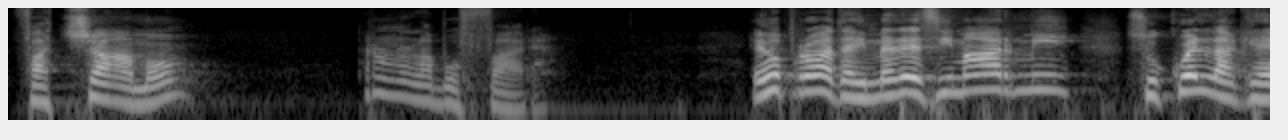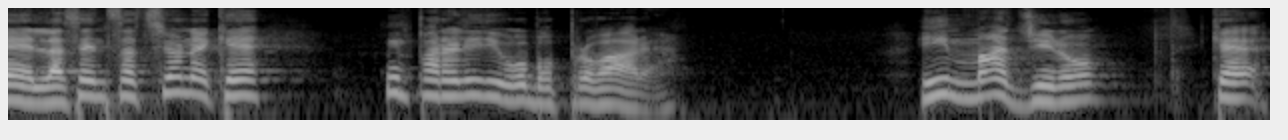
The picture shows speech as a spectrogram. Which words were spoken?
facciamo, però non la può fare. E ho provato a immedesimarmi su quella che è la sensazione che un paralitico può provare. Immagino che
